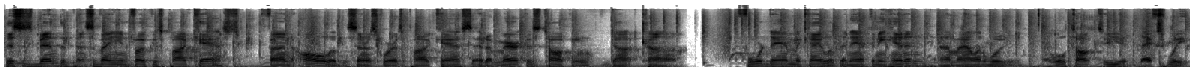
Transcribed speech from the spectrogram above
This has been the Pennsylvania Focus podcast. Find all of the Center Square's podcasts at americastalking.com. For Dan McCaleb and Anthony Hennon, I'm Alan Wooten, and we'll talk to you next week.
